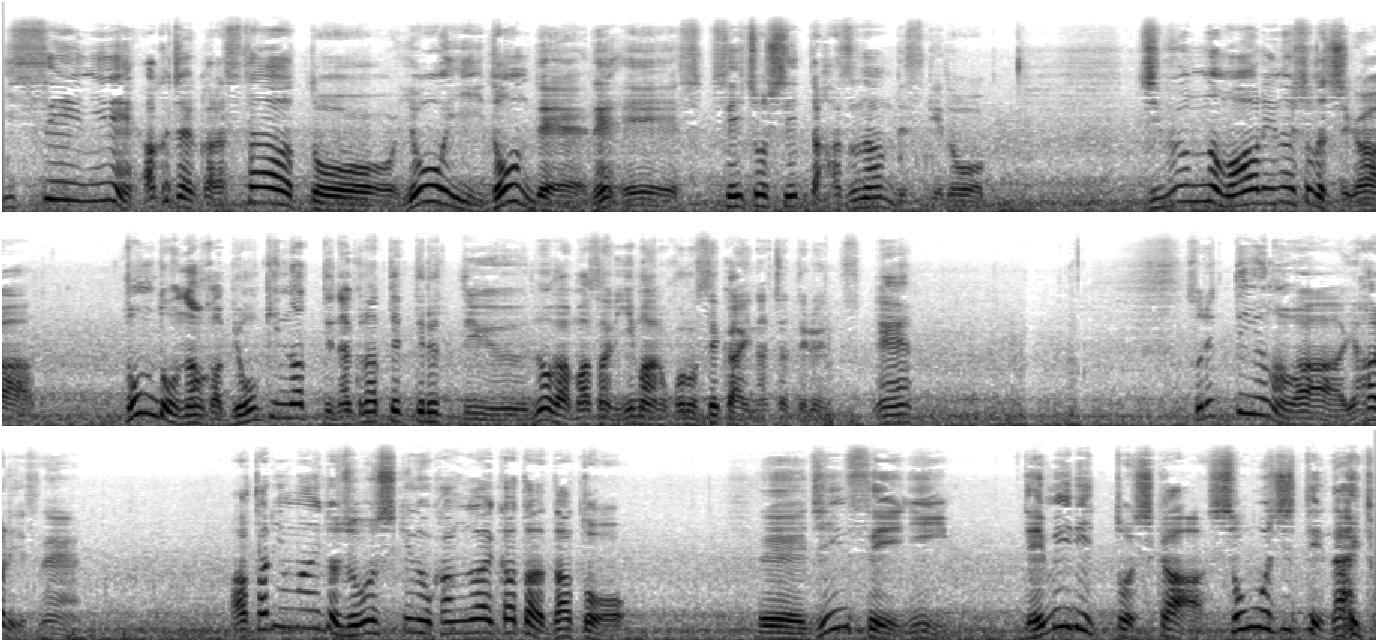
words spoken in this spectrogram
一斉にね、赤ちゃんからスタート、用意、ドンでね、えー、成長していったはずなんですけど、自分の周りの人たちが、どんどんなんか病気になって亡くなってってるっていうのがまさに今のこの世界になっちゃってるんですよね。それっていうのは、やはりですね、当たり前と常識の考え方だと、えー、人生にデメリットしか生じてないと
